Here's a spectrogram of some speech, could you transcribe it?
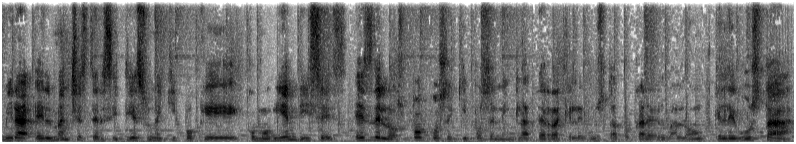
Mira, el Manchester City es un equipo que, como bien dices, es de los pocos equipos en Inglaterra que le gusta tocar el balón, que le gusta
